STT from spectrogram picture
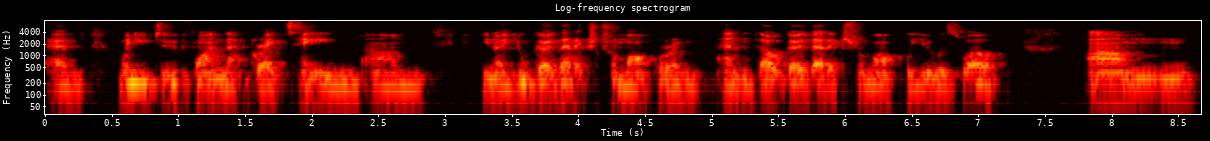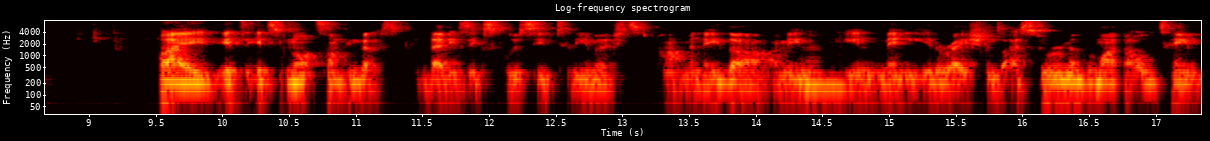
and when you do find that great team um, you know you'll go that extra mile for them and they'll go that extra mile for you as well um, I it's it's not something that is that is exclusive to the emergency department either. I mean, mm-hmm. in many iterations, I still remember my old team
